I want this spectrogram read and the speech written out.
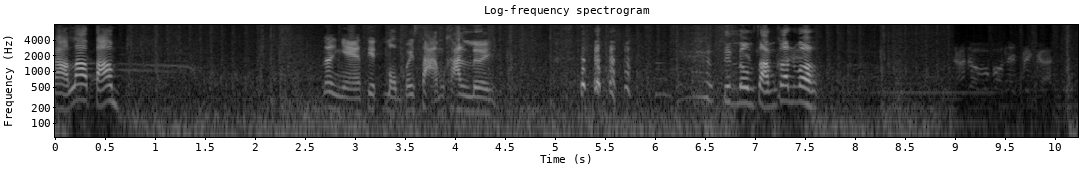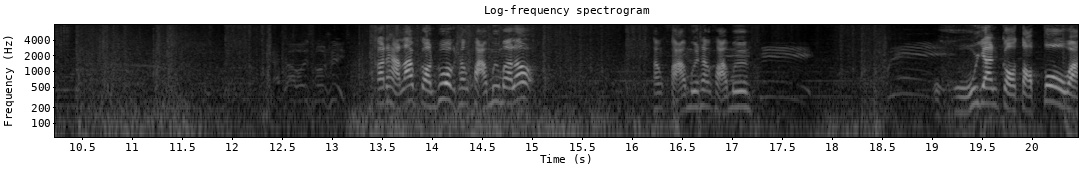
ตาลาบตาม นั่นไงติดลมไป 3 คันเลย ติดลม 3 คันว่ะข้าทหารลาบก่อนพวกทางขวามือมาแล้ว ทางขวามือทางขวามือ โอ้โหยันก่อตอบโต้ว่ะ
